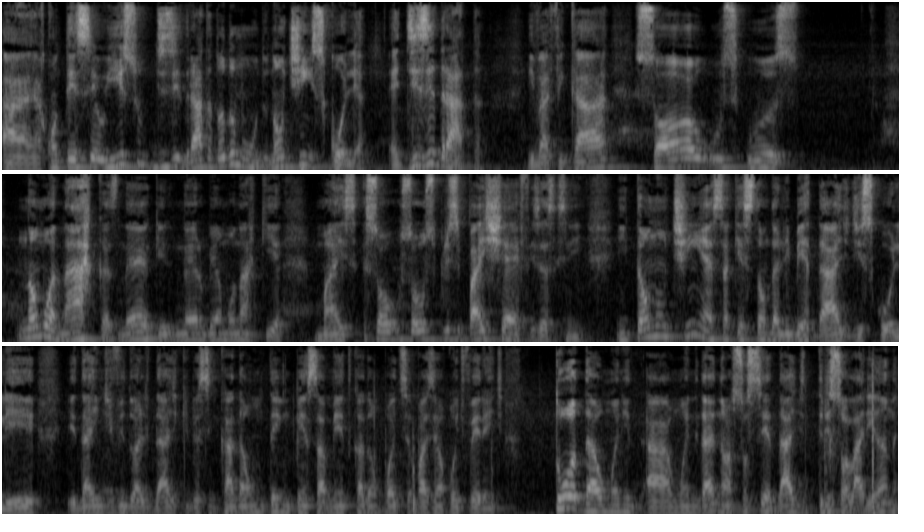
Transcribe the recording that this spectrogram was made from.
a, aconteceu isso, desidrata todo mundo. Não tinha escolha. É desidrata. E vai ficar só os, os não monarcas, né, que não eram bem a monarquia, mas só, só os principais chefes, assim. Então não tinha essa questão da liberdade de escolher e da individualidade, que assim, cada um tem um pensamento, cada um pode fazer uma coisa diferente. Toda a humanidade, a humanidade, não, a sociedade trissolariana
